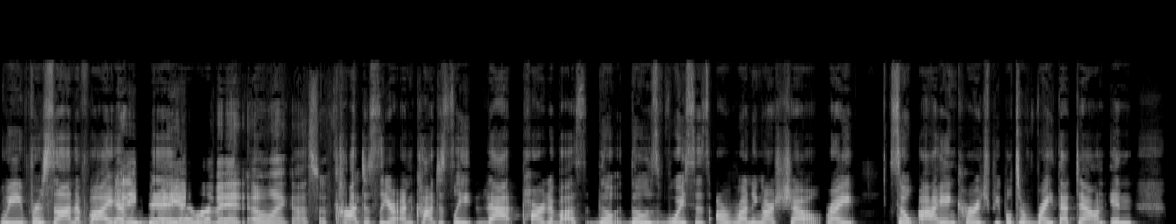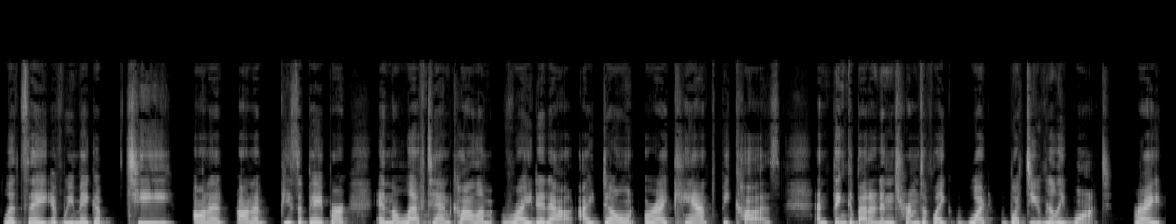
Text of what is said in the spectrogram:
we personify every day. I love it. Oh my gosh. So funny. consciously or unconsciously, that part of us, th- those voices are running our show, right? So I encourage people to write that down in, let's say, if we make a T on a on a piece of paper in the left hand column, write it out. I don't or I can't because, and think about it in terms of like what what do you really want, right?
